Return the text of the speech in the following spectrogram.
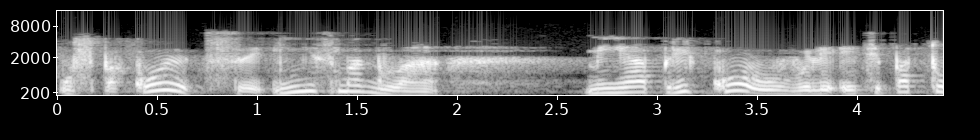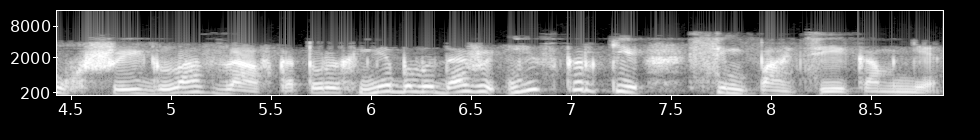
успокоиться и не смогла. Меня приковывали эти потухшие глаза, в которых не было даже искорки симпатии ко мне.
